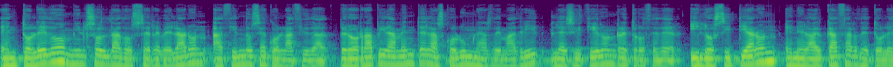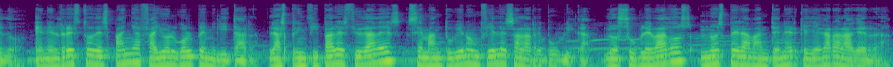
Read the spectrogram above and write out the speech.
En Toledo, mil soldados se rebelaron haciéndose con la ciudad, pero rápidamente las columnas de Madrid les hicieron retroceder y los sitiaron en el Alcázar de Toledo. En el resto de España falló el golpe militar. Las principales ciudades se mantuvieron fieles a la República. Los sublevados no esperaban tener que llegar a la guerra,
